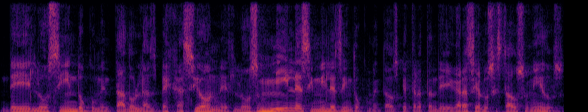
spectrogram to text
de los indocumentados, las vejaciones, los miles y miles de indocumentados que tratan de llegar hacia los Estados Unidos.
